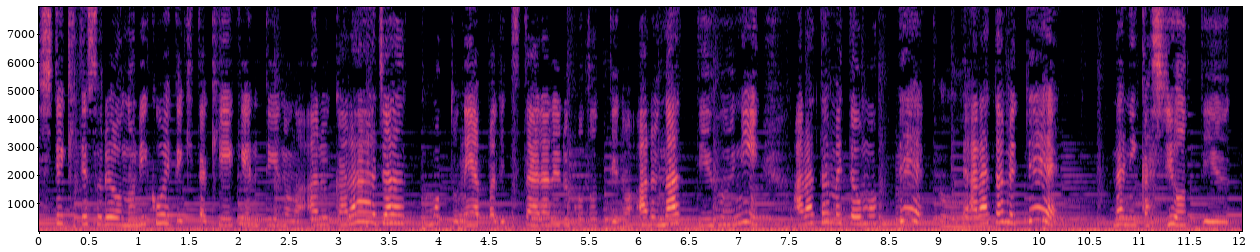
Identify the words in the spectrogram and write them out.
してきてそれを乗り越えてきた経験っていうのがあるからじゃあもっとねやっぱり伝えられることっていうのはあるなっていうふうに改めて思ってで改めて何かしようっていうあ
